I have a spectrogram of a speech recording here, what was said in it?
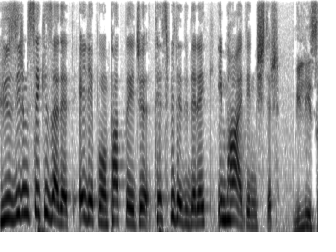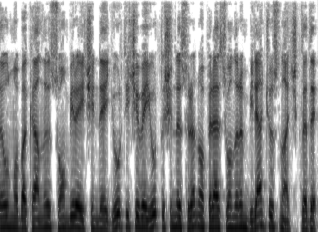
128 adet el yapımı patlayıcı tespit edilerek imha edilmiştir. Milli Savunma Bakanlığı son bir ay içinde yurt içi ve yurt dışında süren operasyonların bilançosunu açıkladı.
